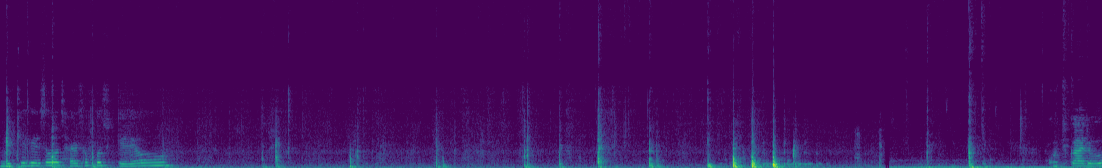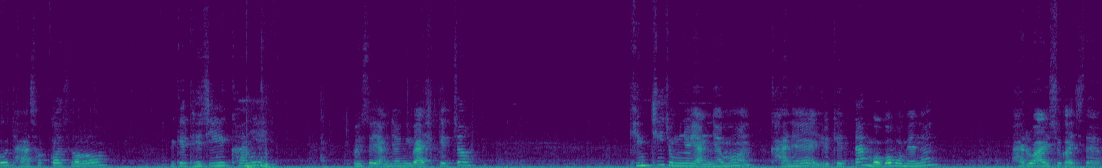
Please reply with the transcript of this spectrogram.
이렇게 해서 잘 섞어줄게요. 고춧가루 다 섞어서 이렇게 되직하니 벌써 양념이 맛있겠죠? 김치 종류 양념은 간을 이렇게 딱 먹어보면은 바로 알 수가 있어요.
